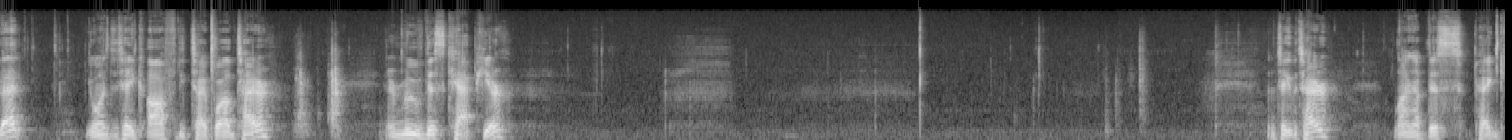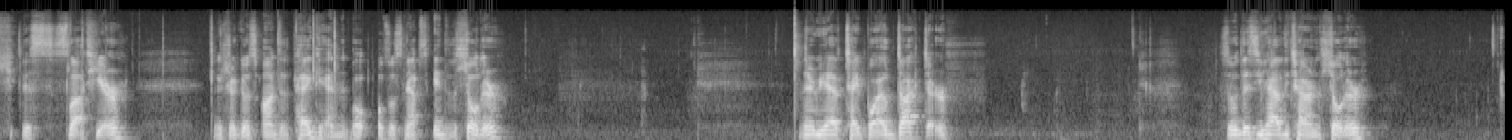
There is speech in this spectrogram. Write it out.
For that, you want to take off the Type Wild tire and remove this cap here. Then take the tire, line up this peg, this slot here, make sure it goes onto the peg and also snaps into the shoulder. There we have Type Wild Doctor. So with this you have the tire on the shoulder,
